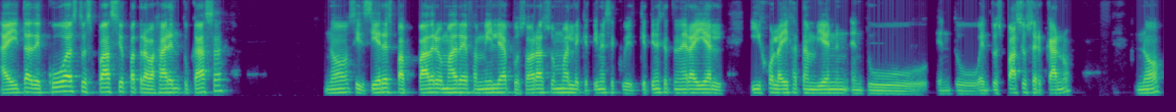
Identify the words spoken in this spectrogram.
ahí te adecuas tu espacio para trabajar en tu casa, ¿no? Si, si eres padre o madre de familia, pues ahora súmale que tienes que, tienes que tener ahí al hijo la hija también en, tu, en, tu, en tu espacio cercano, ¿no?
